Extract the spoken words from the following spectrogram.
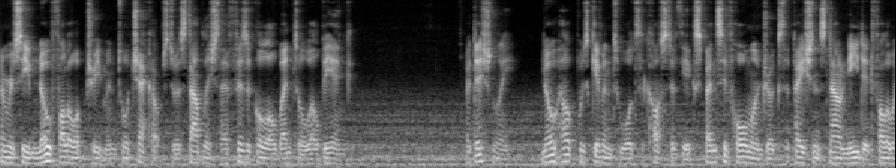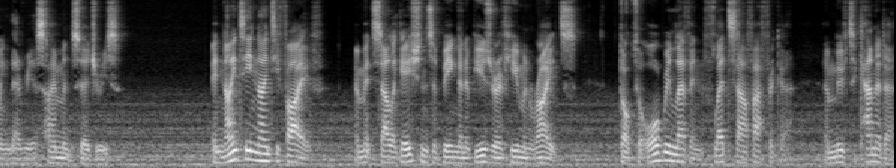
and received no follow up treatment or checkups to establish their physical or mental well being. Additionally, no help was given towards the cost of the expensive hormone drugs the patients now needed following their reassignment surgeries. In 1995, amidst allegations of being an abuser of human rights, Dr. Aubrey Levin fled South Africa and moved to Canada,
